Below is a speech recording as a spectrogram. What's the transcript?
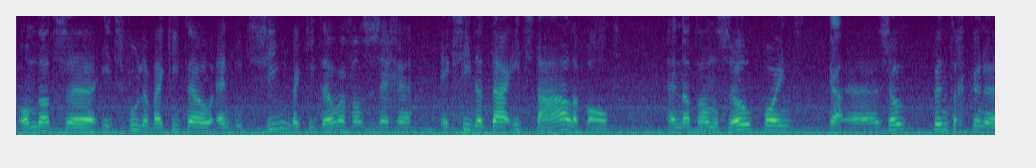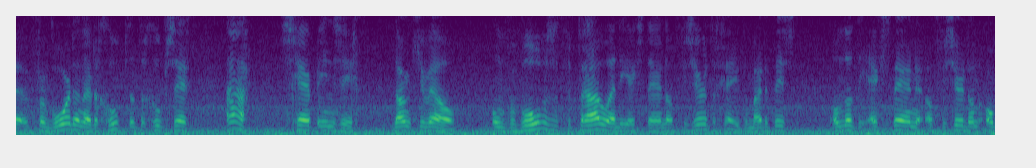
Omdat ze iets voelen bij Kito en iets zien bij Kito waarvan ze zeggen: Ik zie dat daar iets te halen valt. En dat dan zo point, Ja. eh, zo puntig kunnen verwoorden naar de groep. Dat de groep zegt: Ah, scherp inzicht, dankjewel. Om vervolgens het vertrouwen aan die externe adviseur te geven. Maar dat is omdat die externe adviseur dan al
